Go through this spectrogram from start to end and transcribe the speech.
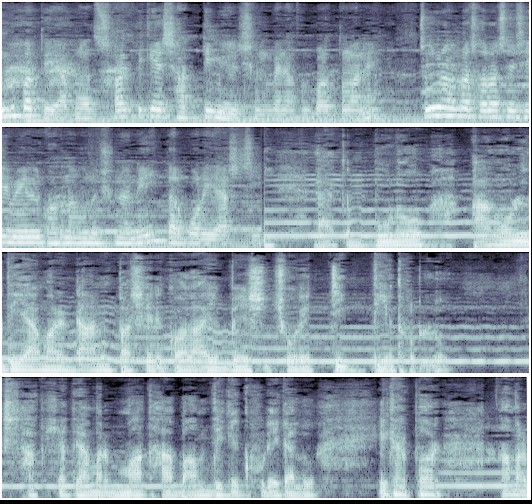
অনুপাতে আপনারা ছয় থেকে সাতটি মেল শুনবেন এখন বর্তমানে। চলুন আমরা সরাসরি সেই মেল ঘটনাগুলো শুনে নিই তারপরেই আসছি। এক বুড়ো আঙুল দিয়ে আমার ডান পাশের গলায় বেশ জোরে টিপ দিয়ে ধরলো। সাথে সাথে আমার মাথা বাম দিকে ঘুরে গেল। এটার পর আমার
